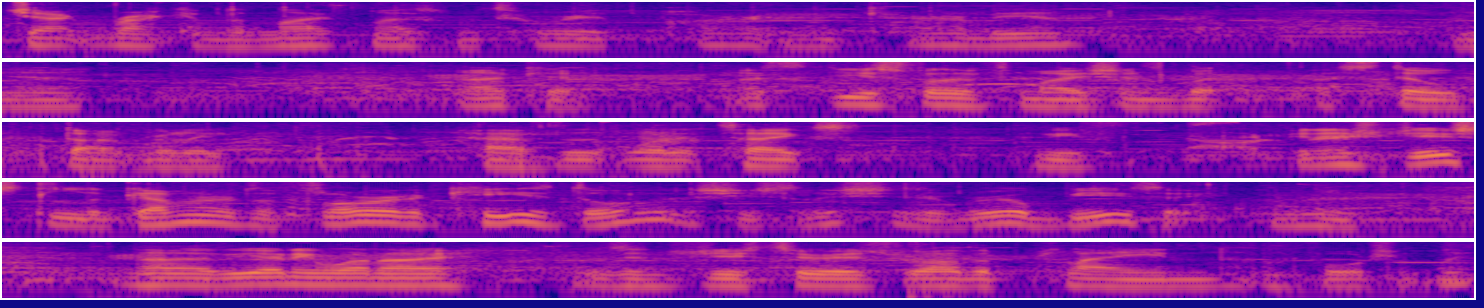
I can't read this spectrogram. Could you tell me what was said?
Jack Bracken, the ninth most notorious pirate in the Caribbean. Yeah. Okay. That's useful information, but I still don't really have the, what it takes. Have you been introduced to the governor of the Florida Keys daughter? She says she's a real beauty. Mm. No, the only one I was introduced to is rather plain, unfortunately.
